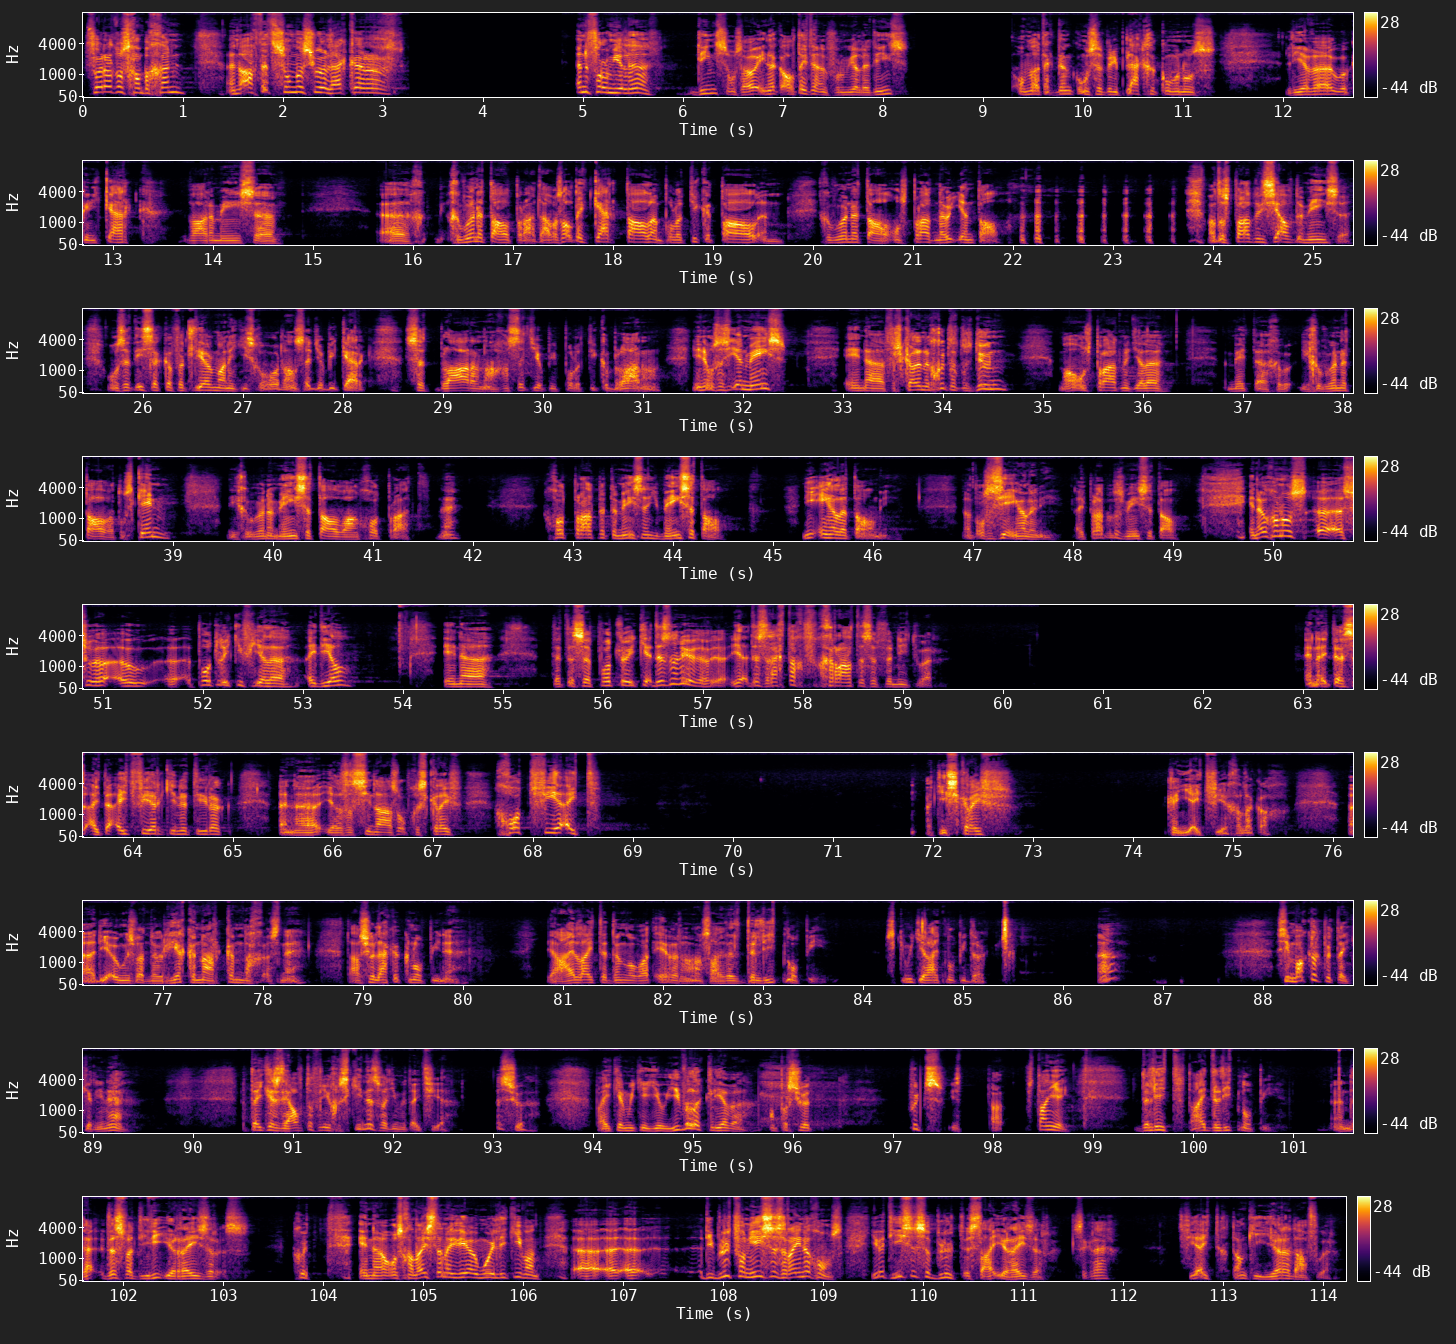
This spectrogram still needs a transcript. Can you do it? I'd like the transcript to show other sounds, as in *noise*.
Voordat ons gaan begin, en ag dit sommer so lekker informele diens. Ons hou eintlik altyd 'n informele diens. Omdat ek dink ons het by die plek gekom in ons lewe ook in die kerk waar mense uh gewone taal praat. Daar was altyd kerktaal en politieke taal en gewone taal. Ons praat nou een taal. *laughs* Want ons praat met dieselfde mense. Ons het nie sulke verkleermannetjies geword dan sit jy op die kerk, sit blare en dan gaan sit jy op die politieke blare. Nee, ons is een mens en uh verskillende goed wat ons doen, maar ons praat met julle met uh, die gewone taal wat ons ken, die gewone mense taal waarin God praat, né? God praat met 'n mens in die mense taal nie engele taal nie. Want ons is nie engele nie. Hy praat met ons mense taal. En nou gaan ons uh, so 'n uh, uh, potloodjie vir julle uitdeel. En uh dit is 'n potloodjie. Dis nou nie ja, dis regtig gratis en verniet hoor. En dit is uit 'n uitveertjie natuurlik. En uh julle sal sien daar is opgeskryf God vee uit. Wat jy skryf kan jy uitvee gelukkig. Uh die ouens wat nou rekenaarkundig is, nê. Daar's so lekker knoppie, nê. Ja, highlight 'n ding of whatever en dan sal jy delete knoppie. Miskien moet jy daai knoppie druk. Hæ? Huh? Dis nie maklik baie keer nie, nê. Baie keer is die helfte van jou geskiedenis wat jy moet uitvee. Is so. Baie keer moet jy jou huwelik lewe amper so voets, verstaan jy? Delete, daai delete knoppie. En dis wat hierdie eraser is. Goed. En uh, ons gaan luister na hierdie ou mooi liedjie want uh uh die bloed van Jesus reinig ons. Jy weet Jesus se bloed is daai eraser. Is ek reg? Vee uit. Dankie Here daarvoor.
